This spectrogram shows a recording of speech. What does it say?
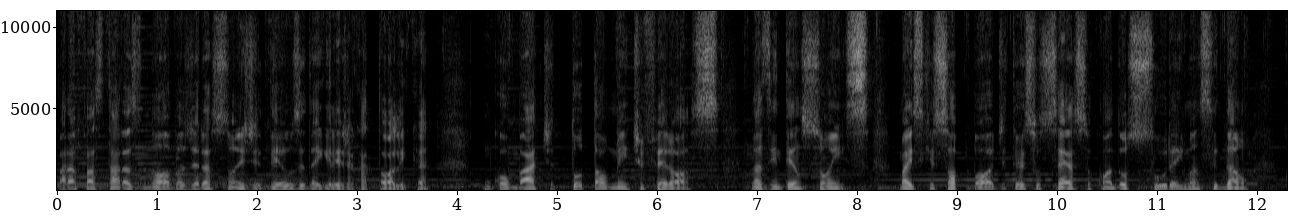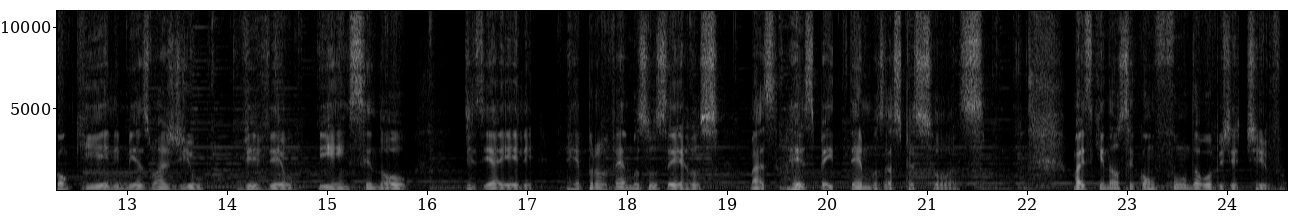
para afastar as novas gerações de Deus e da Igreja Católica. Um combate totalmente feroz nas intenções, mas que só pode ter sucesso com a doçura e mansidão com que ele mesmo agiu, viveu e ensinou. Dizia ele: reprovemos os erros, mas respeitemos as pessoas. Mas que não se confunda o objetivo.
